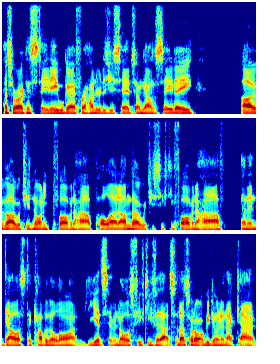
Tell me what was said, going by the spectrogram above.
That's where I can CeeDee will go for 100, as you said. So I'm going CeeDee over, which is 95 and a half. Pollard under, which is 65 and a half and then Dallas to cover the line. You get seven dollars fifty for that. So that's what I'll be doing in that game.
